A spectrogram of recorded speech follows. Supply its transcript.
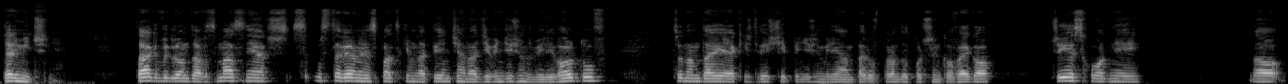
termicznie. Tak wygląda wzmacniacz z ustawionym spadkiem napięcia na 90 mV co nam daje jakieś 250 mA prądu odpoczynkowego. Czy jest chłodniej? No,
